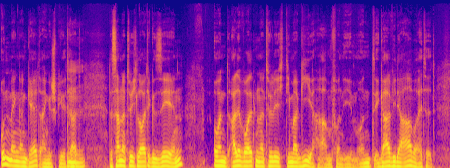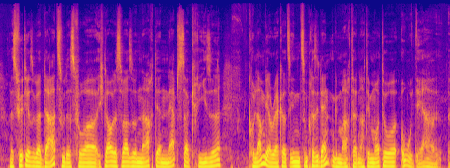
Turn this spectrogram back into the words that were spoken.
Unmengen an Geld eingespielt hat. Mhm. Das haben natürlich Leute gesehen und alle wollten natürlich die Magie haben von ihm und egal wie der arbeitet. Und das führt ja sogar dazu, dass vor, ich glaube, das war so nach der Napster-Krise, Columbia Records ihn zum Präsidenten gemacht hat, nach dem Motto, oh, der, äh,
